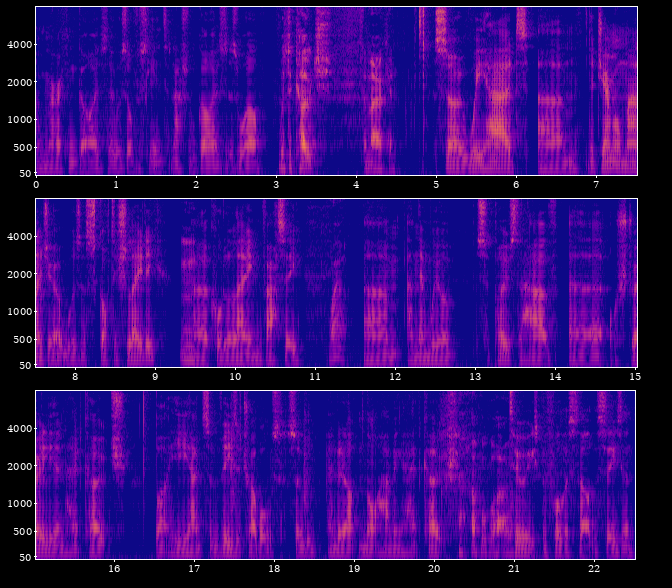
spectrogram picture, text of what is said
American guys. There was obviously international guys as well. Was the coach American? So we had um, the general manager was a Scottish lady Mm. uh, called Elaine Vassie, Wow. um, and then we were supposed to have an Australian head coach, but he had some visa troubles, so we ended up not having a head coach Oh two weeks before the start of the season.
